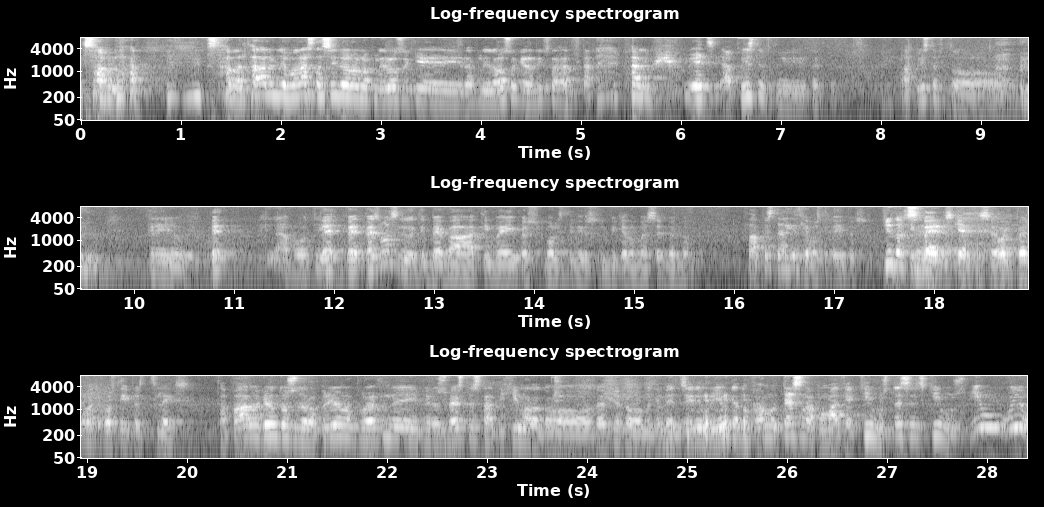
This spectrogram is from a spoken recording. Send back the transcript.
ξάπλα. Σταματάω άλλη μια φορά στα σύνορα να πληρώσω και να, πληρώσω και να δείξω τα χαρτιά. Πάλι φιου, έτσι, απίστευτη, απίστευτο κρύο. Ε, Τι να πω, τι. Πε πε- πες μας λίγο την Μπέμπα, τι με είπες μόλις την είδες ότι μπήκε εδώ μέσα η Μπέμπα. Θα πεις την αλήθεια όμως τι με είπες. Τι Κοίταξε, παίρνεις και έρχεσαι. Όχι, πες μου ακριβώς τι είπες, τις λέξεις. Θα πάρω εκείνο το σιδεροπρίωνο που έχουν οι πυροσβέστες στα ατυχήματα το τέτοιο το, με την βενζίνη μου και το κάνω τέσσερα κομμάτια, κύμου, τέσσερις κύμου. Ιου, ιου.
